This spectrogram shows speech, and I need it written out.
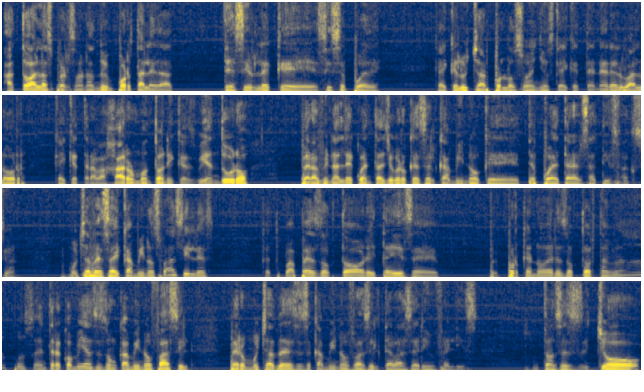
a todas las personas, no importa la edad, decirle que sí se puede, que hay que luchar por los sueños, que hay que tener el valor, que hay que trabajar un montón y que es bien duro, pero a final de cuentas yo creo que es el camino que te puede traer satisfacción. Muchas veces hay caminos fáciles, que tu papá es doctor y te dice, ¿por qué no eres doctor también? Ah, pues entre comillas es un camino fácil, pero muchas veces ese camino fácil te va a hacer infeliz. Entonces yo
